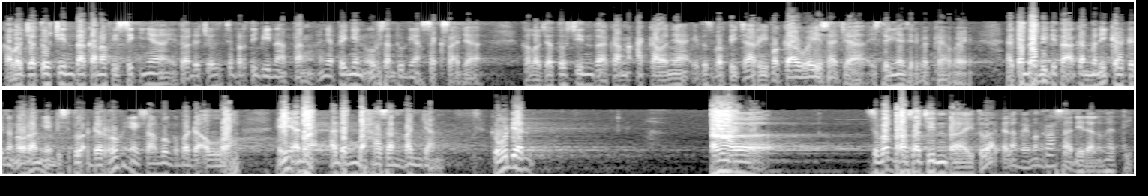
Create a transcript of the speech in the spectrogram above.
kalau jatuh cinta karena fisiknya itu ada seperti binatang, hanya pengen urusan dunia seks saja. Kalau jatuh cinta karena akalnya itu seperti cari pegawai saja, istrinya jadi pegawai. Akan tapi kita akan menikah dengan orang yang di situ ada rohnya yang sambung kepada Allah. Ini ada ada pembahasan panjang. Kemudian uh, sebab rasa cinta itu adalah memang rasa di dalam hati.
